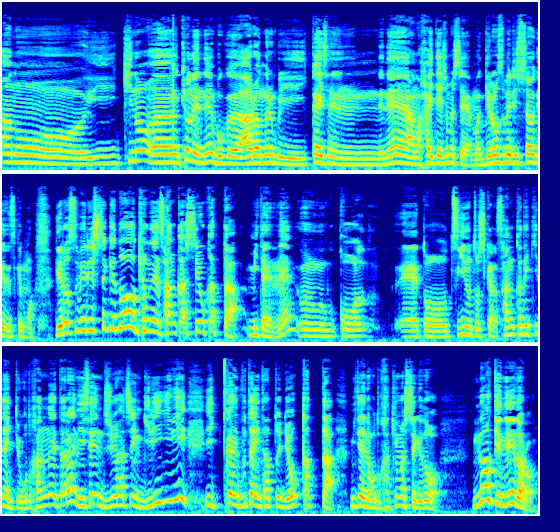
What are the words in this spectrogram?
あのー、昨日、去年ね、僕、R1 グループリ1回戦でね、あの、敗退しまして、まあ、ゲロ滑りしたわけですけども、ゲロ滑りしたけど、去年参加してよかった、みたいなね、うん、こう、えっ、ー、と、次の年から参加できないっていうことを考えたら、2018年ギリギリ1回舞台に立っといてよかった、みたいなこと書きましたけど、なわけねえだろ。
